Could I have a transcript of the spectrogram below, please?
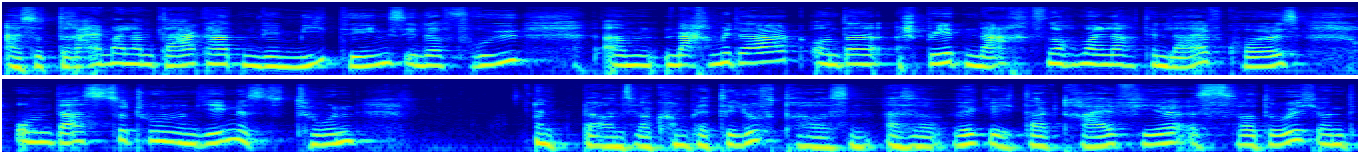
also dreimal am Tag hatten wir Meetings in der Früh, am Nachmittag und dann spät nachts nochmal nach den Live-Calls, um das zu tun und jenes zu tun. Und bei uns war komplett die Luft draußen. Also wirklich, Tag drei, vier, es war durch. Und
